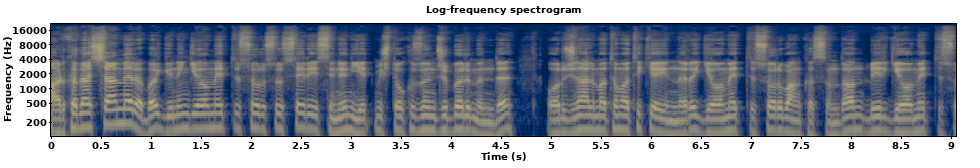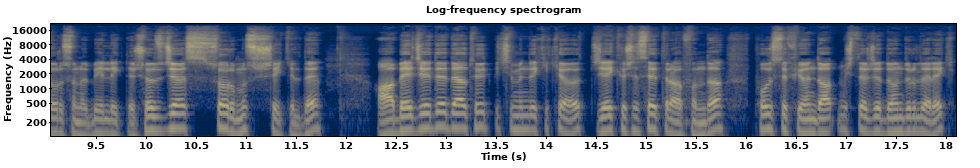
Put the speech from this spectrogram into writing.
Arkadaşlar merhaba. Günün Geometri Sorusu serisinin 79. bölümünde orijinal matematik yayınları Geometri Soru Bankası'ndan bir geometri sorusunu birlikte çözeceğiz. Sorumuz şu şekilde. ABCD deltoid biçimindeki kağıt C köşesi etrafında pozitif yönde 60 derece döndürülerek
